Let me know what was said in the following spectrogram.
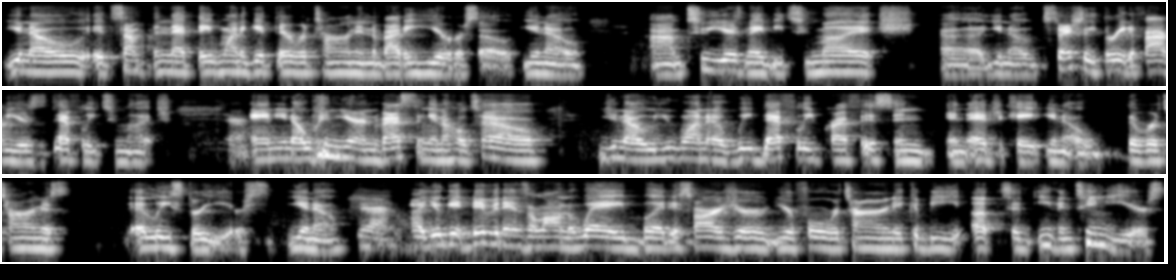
You know, it's something that they want to get their return in about a year or so. You know, um, two years may be too much uh, you know, especially three to five years is definitely too much. Yeah. And you know, when you're investing in a hotel, you know, you want to. We definitely preface and and educate. You know, the return is at least three years. You know, yeah, uh, you'll get dividends along the way, but as far as your your full return, it could be up to even ten years,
